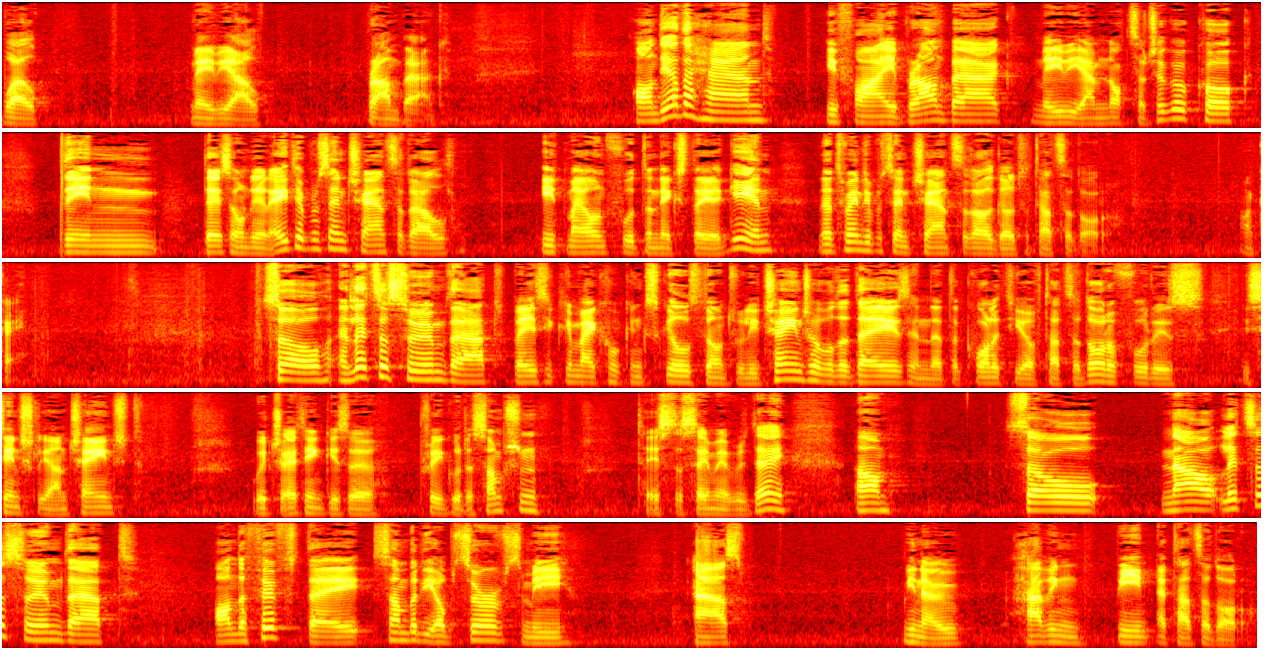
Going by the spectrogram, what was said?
well, maybe I'll brown bag. On the other hand, if I brown bag, maybe I'm not such a good cook, then there's only an 80% chance that I'll eat my own food the next day again, and a 20% chance that I'll go to Tazzadoro. Okay. So, and let's assume that basically my cooking skills don't really change over the days and that the quality of Tazzadoro food is essentially unchanged, which I think is a pretty good assumption. Tastes the same every day. Um, so now let's assume that on the fifth day, somebody observes me as, you know, having been at Tazzadoro.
